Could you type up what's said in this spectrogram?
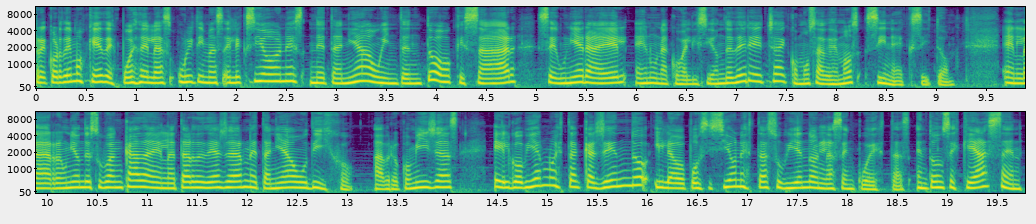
Recordemos que después de las últimas elecciones, Netanyahu intentó que Saar se uniera a él en una coalición de derecha y, como sabemos, sin éxito. En la reunión de su bancada en la tarde de ayer, Netanyahu dijo, abro comillas, el gobierno está cayendo y la oposición está subiendo en las encuestas. Entonces, ¿qué hacen?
